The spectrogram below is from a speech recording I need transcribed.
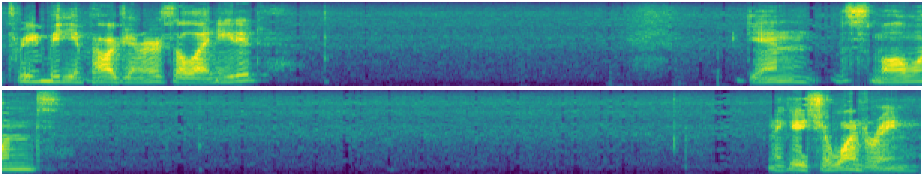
Three medium power generators, all I needed. Again, the small ones. in case you're wondering,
